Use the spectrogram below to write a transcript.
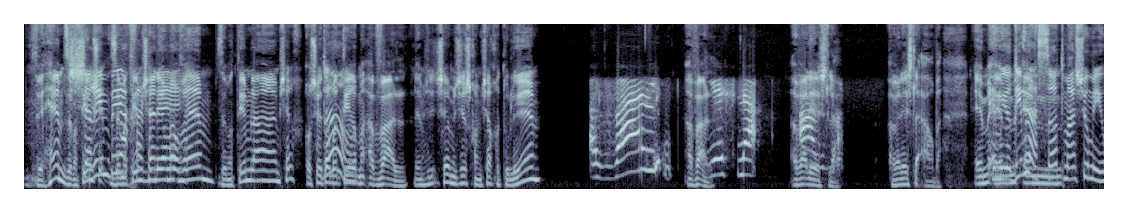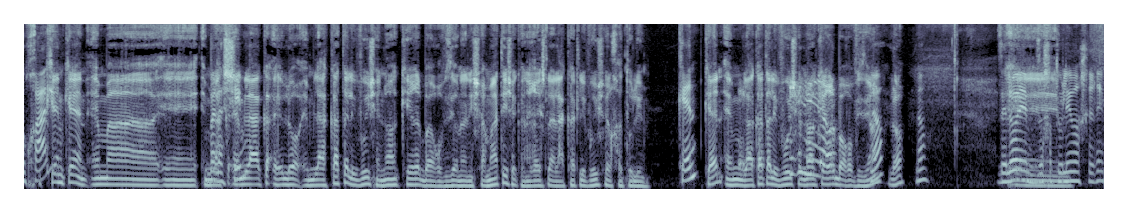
והם, זה מתאים, ש... זה מתאים שאני אומר והם? זה מתאים להמשך? או שיותר לא. מתאים אבל? לשמש יש חמישה חתולים, אבל אבל, יש לה... אבל יש לה. אבל יש לה ארבע. הם, הם יודעים לעשות משהו מיוחד? כן, כן, הם... אה, הם בלשים? להק- הם להק- לא, הם להקת הליווי של נועה קירל באירוויזיון. אני שמעתי שכנראה יש לה להקת ליווי של חתולים. כן? כן? הם להקת הליווי של נועה קירל באירוויזיון? לא. לא? לא. זה לא הם, זה אה, חתולים אחרים.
